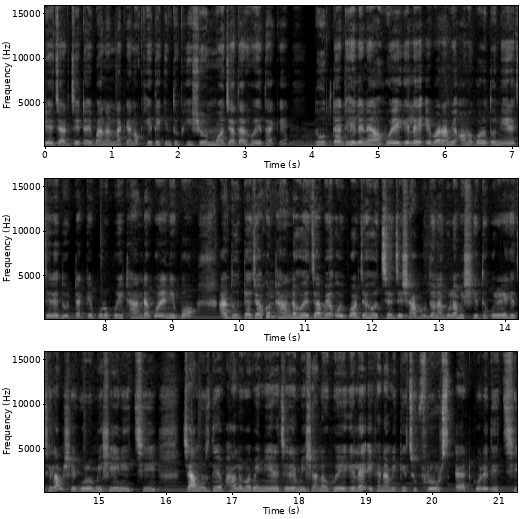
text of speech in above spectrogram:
ডেজার্ট যেটাই বানান না কেন খেতে কিন্তু ভীষণ মজাদার হয়ে থাকে। দুধটা ঢেলে নেওয়া হয়ে গেলে এবার আমি অনবরত নেড়ে চেড়ে দুধটাকে পুরোপুরি ঠান্ডা করে নিব। আর দুধটা যখন ঠান্ডা হয়ে যাবে, ওই পর্যায়ে হচ্ছে যে সাবুদানাগুলো আমি সিদ্ধ করে রেখেছিলাম, সেগুলো মিশিয়ে নিচ্ছি। চামচ দিয়ে ভালোভাবে নেড়ে চেড়ে মিশানো হয়ে গেলে এখানে আমি কিছু ফ্রুটস অ্যাড করে দিচ্ছি।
